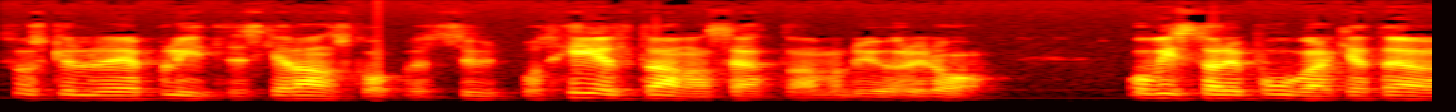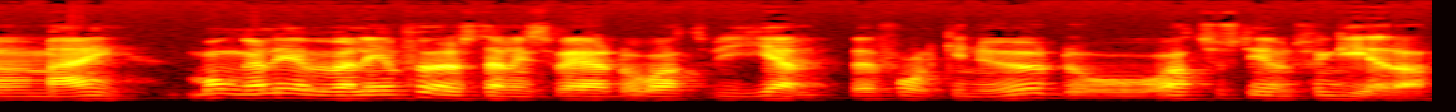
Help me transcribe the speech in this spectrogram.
så skulle det politiska landskapet se ut på ett helt annat sätt än vad det gör idag. Och visst har det påverkat även mig. Många lever väl i en föreställningsvärld av att vi hjälper folk i nöd och att systemet fungerar.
